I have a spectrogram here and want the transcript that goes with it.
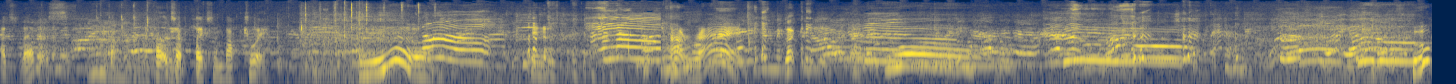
That's lettuce. That looks like, like some bok choy. Ooh. You know. All right. Look. Whoa. Who?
